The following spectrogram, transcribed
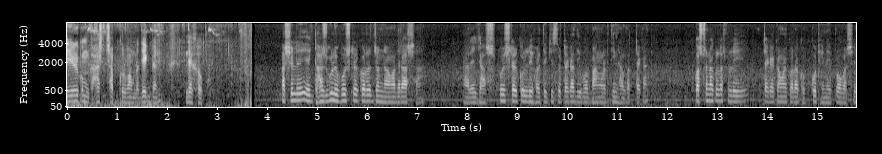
এইরকম ঘাস ছাপ করব আমরা, দেখবেন। দেখাবো আসলে এই ঘাসগুলো পরিষ্কার করার জন্য আমাদের আশা। আর এই ঘাস পরিষ্কার করলে হয়তো কিছু টাকা দিব, বাংলার তিন হাজার টাকা। কষ্ট না করলে আসলে টাকা কামাই করা খুব কঠিন এই প্রবাসে।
